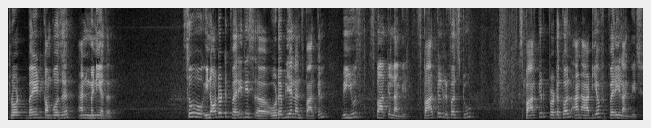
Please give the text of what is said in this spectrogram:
Protbyte Composer and many other. So in order to query this uh, OWL and SPARQL, we use SPARQL language. SPARQL refers to SPARQL protocol and RDF query language.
